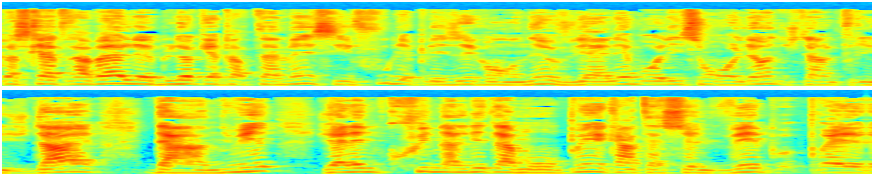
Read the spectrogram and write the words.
parce qu'à travers le bloc appartement, c'est fou le plaisir qu'on a. Je voulais aller voler son lunch dans le frigidaire, dans la nuit. J'allais me coucher dans le lit à mon père quand elle se levait pour, aller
